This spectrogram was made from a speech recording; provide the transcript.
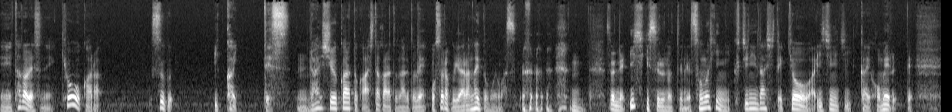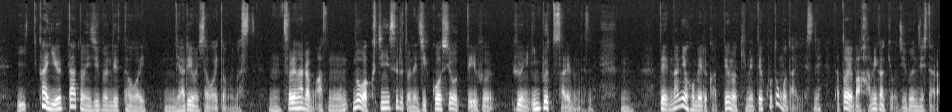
えー、ただですね今日からすぐ1回です、うん、来週からとか明日からとなるとねおそらくやらないと思います、うん、それね意識するのってねその日に口に出して今日は1日1回褒めるって1回言った後に自分で言った方がいいやるようにした方がいいと思います、うん、それならばその脳は口にするとね実行しようっていうふうにインプットされるんですね、うん、で何を褒めるかっていうのを決めていくことも大事ですね。例えば歯磨きを自分でしたら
